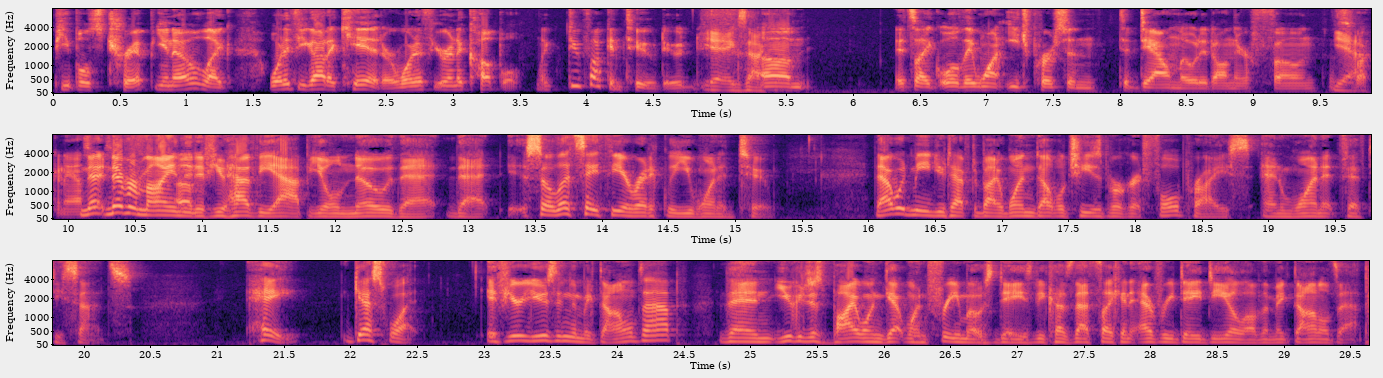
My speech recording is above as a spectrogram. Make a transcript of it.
people's trip. You know, like what if you got a kid or what if you're in a couple? Like do fucking two, dude. yeah, exactly. Um, it's like well they want each person to download it on their phone. That's yeah. fucking Ne- never mind Um, that if you have the app, you'll know that that. So let's say theoretically you wanted two. That would mean you'd have to buy one double cheeseburger at full price and one at 50 cents. Hey, guess what? If you're using the McDonald's app, then you could just buy one get one free most days because that's like an everyday deal on the McDonald's app.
